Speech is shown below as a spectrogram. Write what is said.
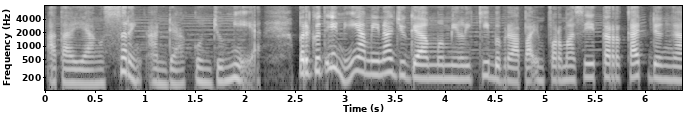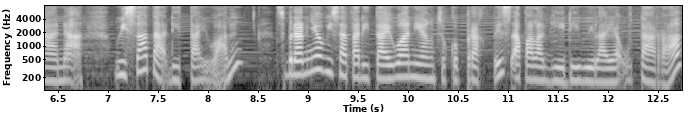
atau yang sering Anda kunjungi. Berikut ini Amina juga memiliki beberapa informasi ter terkait dengan uh, wisata di Taiwan. Sebenarnya wisata di Taiwan yang cukup praktis apalagi di wilayah utara.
